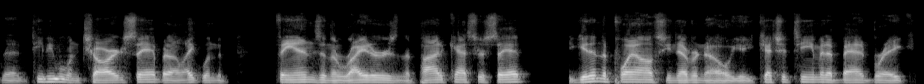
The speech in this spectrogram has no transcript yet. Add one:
the people in charge say it, but I like when the fans and the writers and the podcasters say it. You get in the playoffs, you never know. You, you catch a team in a bad break.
